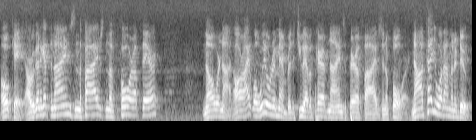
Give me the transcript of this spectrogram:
Okay. Are we going to get the nines and the fives and the four up there? No, we're not. All right. Well, we'll remember that you have a pair of nines, a pair of fives, and a four. Now, I'll tell you what I'm going to do.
